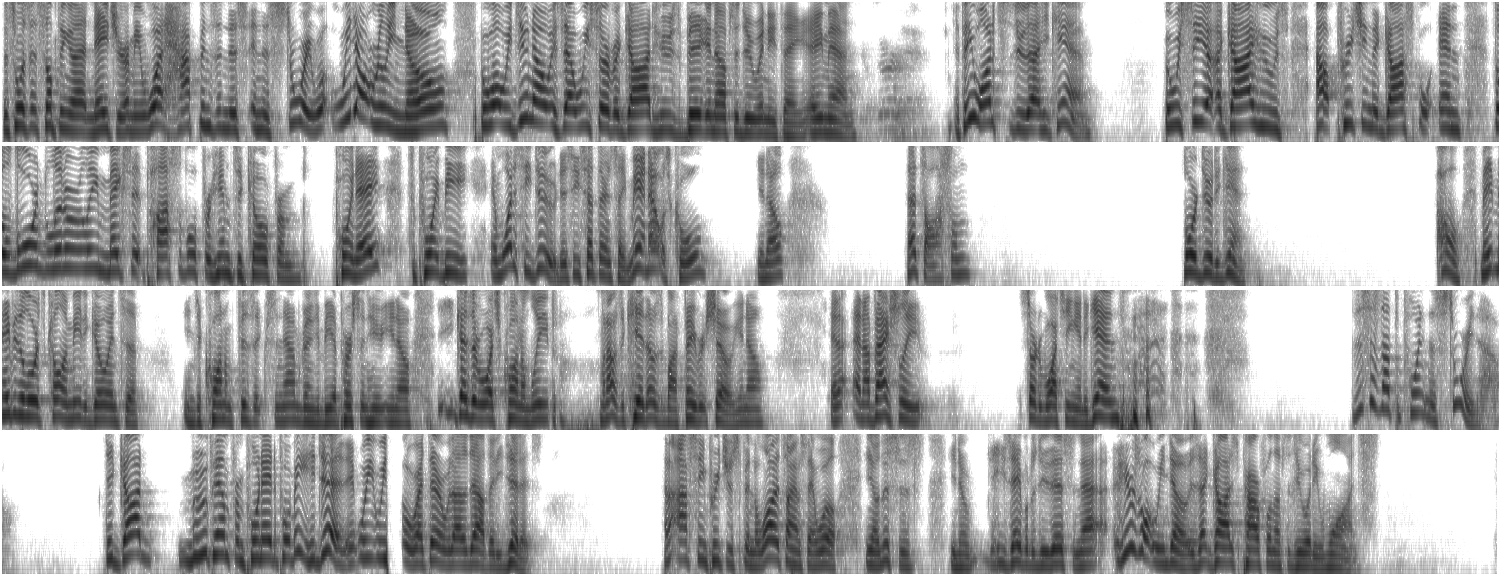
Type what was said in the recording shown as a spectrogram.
This wasn't something of that nature. I mean, what happens in this, in this story? Well, we don't really know, but what we do know is that we serve a God who's big enough to do anything. Amen. if he wants to do that, he can. But we see a, a guy who's out preaching the gospel and the Lord literally makes it possible for him to go from point A to point B. And what does he do? Does he sit there and say, man, that was cool? You know, that's awesome. Lord, do it again oh, maybe the Lord's calling me to go into, into quantum physics and now I'm going to be a person who, you know, you guys ever watch Quantum Leap? When I was a kid, that was my favorite show, you know? And, and I've actually started watching it again. this is not the point in the story though. Did God move him from point A to point B? He did. We, we know right there without a doubt that he did it. And I've seen preachers spend a lot of time saying, well, you know, this is, you know, he's able to do this and that. Here's what we know is that God is powerful enough to do what he wants.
